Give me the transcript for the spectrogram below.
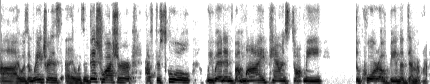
Uh, I was a waitress, I was a dishwasher. After school, we went in, but my parents taught me the core of being a Democrat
